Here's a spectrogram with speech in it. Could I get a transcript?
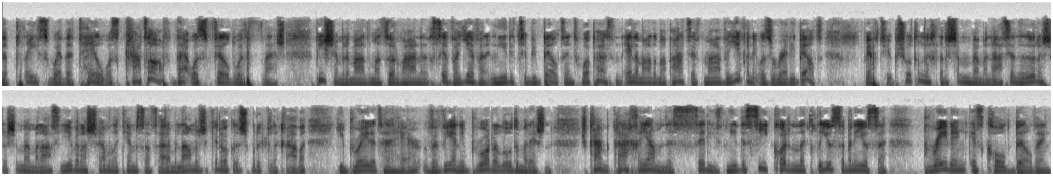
the place where the tail was cut off, that was filled with flesh. It needed to be built into a person. It was already built. We have two he braided her hair, and he brought a load of in the cities near the sea, braiding is called building.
